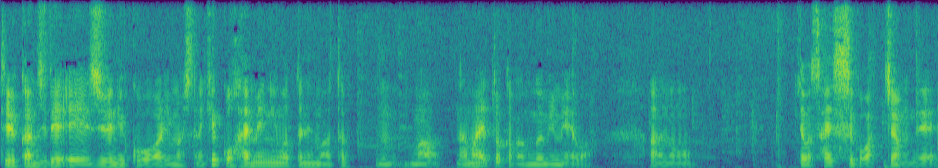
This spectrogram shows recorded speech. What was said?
ていう感じで、えー、12個終わりましたね。結構早めに終わったね。まあた、うんまあ、名前とか番組名はあのでも最初すぐ終わっちゃうんで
